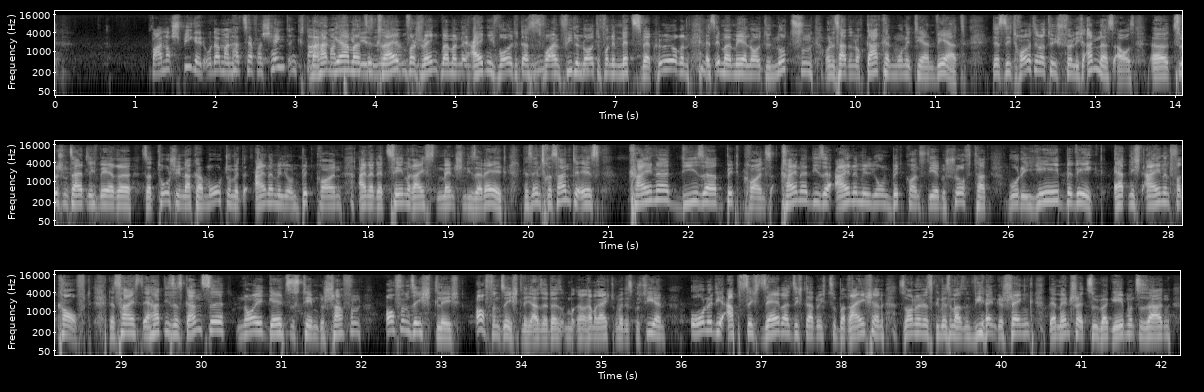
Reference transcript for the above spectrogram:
war noch spiegelt oder man hat es ja verschenkt in Kneipen. Man hat ja man in Kneipen ne? verschenkt, weil man eigentlich wollte, dass es vor allem viele Leute von dem Netzwerk hören, es immer mehr Leute nutzen und es hatte noch gar keinen monetären Wert. Das sieht heute natürlich völlig anders aus. Äh, zwischenzeitlich wäre Satoshi Nakamoto mit einer Million Bitcoin einer der zehn reichsten Menschen dieser Welt. Das Interessante ist, keiner dieser Bitcoins, keiner dieser eine Million Bitcoins, die er geschürft hat, wurde je bewegt. Er hat nicht einen verkauft. Das heißt, er hat dieses ganze neue Geldsystem geschaffen, offensichtlich, offensichtlich, also da kann man gar nicht drüber diskutieren, ohne die Absicht selber sich dadurch zu bereichern, sondern es gewissermaßen wie ein Geschenk der Menschheit zu übergeben und zu sagen,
